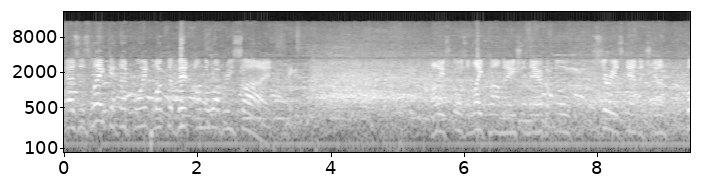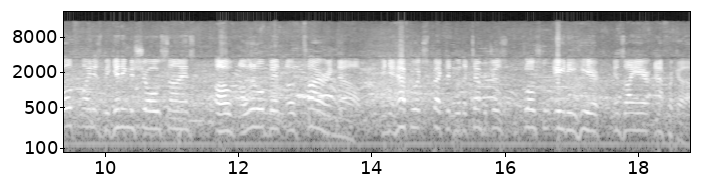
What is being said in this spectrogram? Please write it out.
as his leg at that point looked a bit on the rubbery side. Ali scores a light combination there, but no serious damage done. Both fighters beginning to show signs of a little bit of tiring now. And you have to expect it with the temperatures close to 80 here in Zaire, Africa.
